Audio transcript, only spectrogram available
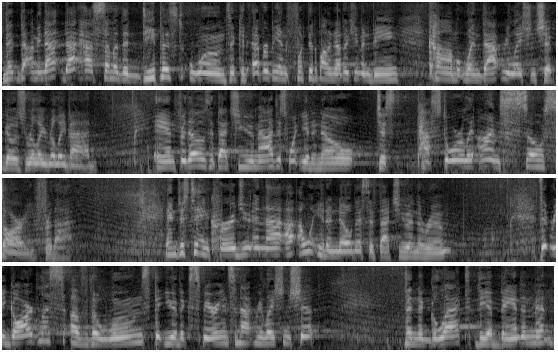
That, that, I mean, that, that has some of the deepest wounds that could ever be inflicted upon another human being come when that relationship goes really, really bad. And for those that that's you, man, I just want you to know, just pastorally, I'm so sorry for that. And just to encourage you in that, I, I want you to know this if that's you in the room. That regardless of the wounds that you have experienced in that relationship, the neglect, the abandonment,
